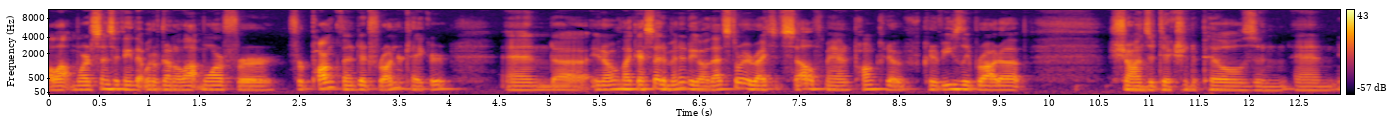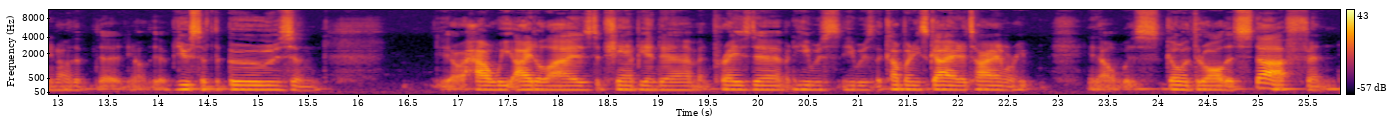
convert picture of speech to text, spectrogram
a lot more sense. I think that would have done a lot more for, for Punk than it did for Undertaker. And uh, you know, like I said a minute ago, that story writes itself, man. Punk could have could have easily brought up Shawn's addiction to pills and and you know the, the you know the abuse of the booze and you know how we idolized and championed him and praised him and he was he was the company's guy at a time where he you know was going through all this stuff and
